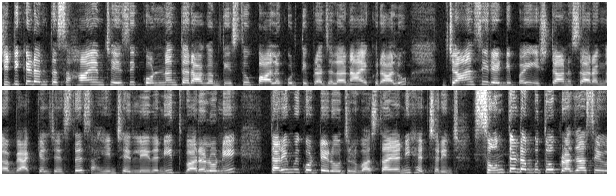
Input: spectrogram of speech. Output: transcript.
చిటికెడంత సహాయం చేసి కొండంత రాగం తీస్తూ పాలకుర్తి ప్రజల నాయకురాలు ఝాన్సీ రెడ్డిపై ఇష్టానుసారంగా వ్యాఖ్యలు చేస్తే సహించేది లేదని త్వరలోనే తరిమి కొట్టే రోజులు వస్తాయని హెచ్చరించారు. సొంత డబ్బుతో ప్రజాసేవ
